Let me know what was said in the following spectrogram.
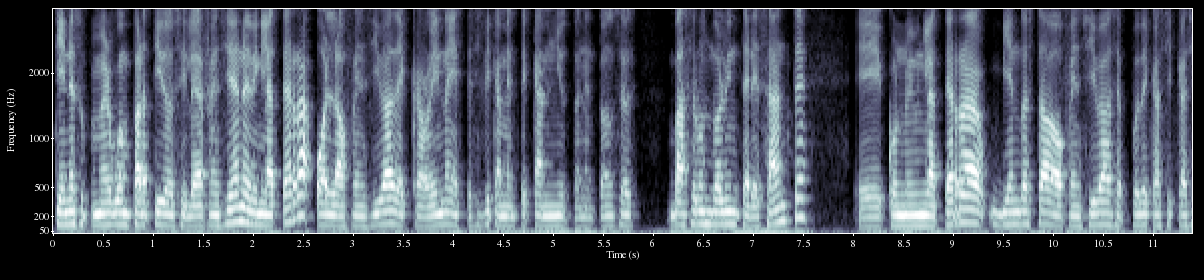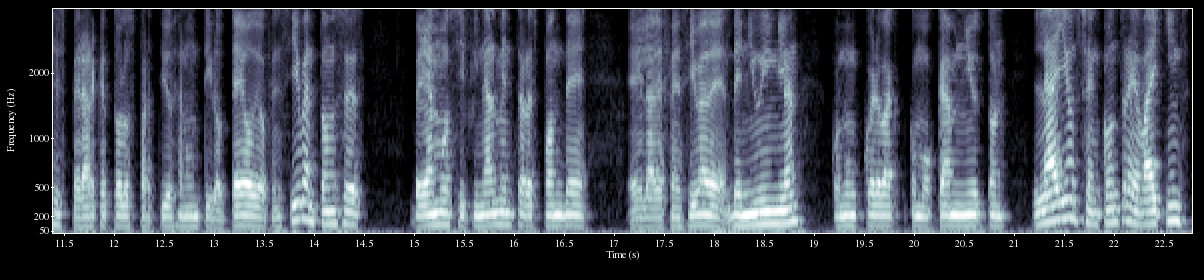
tiene su primer buen partido. Si la defensiva de Nueva Inglaterra o la ofensiva de Carolina y específicamente Cam Newton. Entonces va a ser un duelo interesante. Eh, con Inglaterra viendo esta ofensiva se puede casi casi esperar que todos los partidos sean un tiroteo de ofensiva. Entonces veremos si finalmente responde eh, la defensiva de, New England con un quarterback como Cam Newton. Lions en contra de Vikings.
